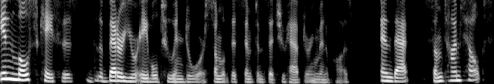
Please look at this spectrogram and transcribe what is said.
in most cases, the better you're able to endure some of the symptoms that you have during menopause. And that sometimes helps.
